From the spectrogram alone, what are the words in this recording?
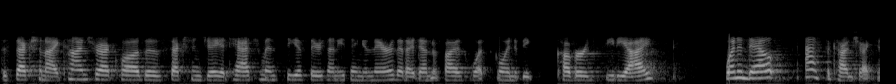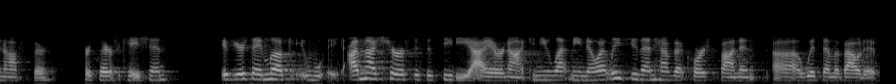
the Section I contract clauses, Section J attachments, see if there's anything in there that identifies what's going to be covered CDI. When in doubt, ask the contracting officer for clarification. If you're saying, look, I'm not sure if this is CDI or not, can you let me know? At least you then have that correspondence uh, with them about it.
